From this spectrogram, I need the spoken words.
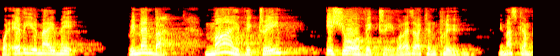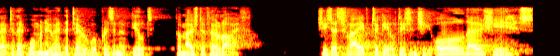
whatever you may meet, remember, my victory is your victory? Well, as I conclude, we must come back to that woman who had the terrible prison of guilt for most of her life. She's a slave to guilt, isn't she? All those years.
